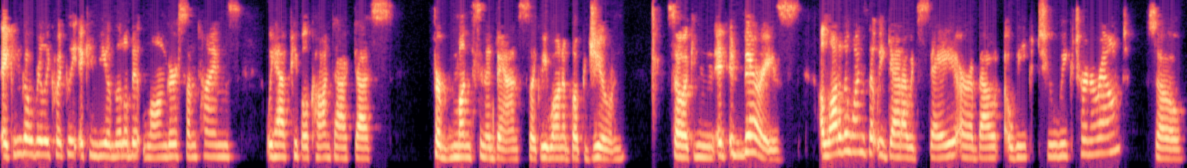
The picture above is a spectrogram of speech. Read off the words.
It can go really quickly. It can be a little bit longer. Sometimes we have people contact us for months in advance, like we want to book June. So it can it, it varies. A lot of the ones that we get, I would say, are about a week, two week turnaround. So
